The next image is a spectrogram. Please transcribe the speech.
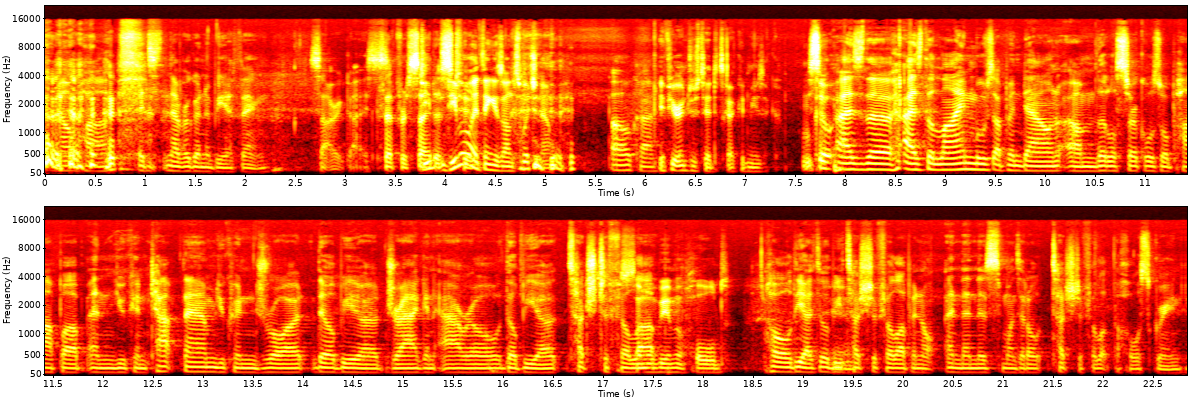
no, pa, it's never going to be a thing. Sorry, guys. Except for Deemo, Cytus. Deemo 2. I think, is on Switch now. Oh, okay. if you're interested, it's got good music. So as the as the line moves up and down, um, little circles will pop up, and you can tap them. You can draw it. There'll be a drag and arrow. There'll be a touch to fill Some will up. be able to hold. Hold, yeah, there'll be touch to fill up, and and then there's ones that'll touch to fill up the whole screen.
